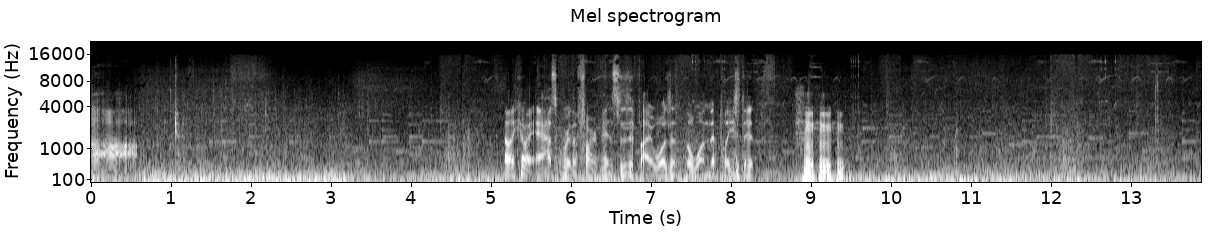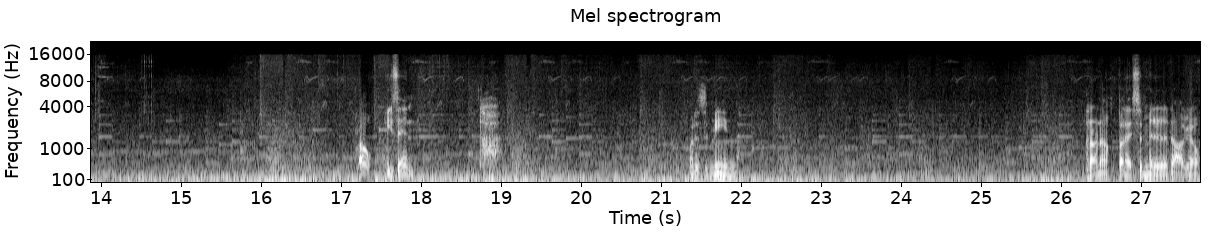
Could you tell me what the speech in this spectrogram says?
Ah, okay. I like how I ask where the farm is as if I wasn't the one that placed it. he's in. what does it mean? I don't know, but I submitted a doggo.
